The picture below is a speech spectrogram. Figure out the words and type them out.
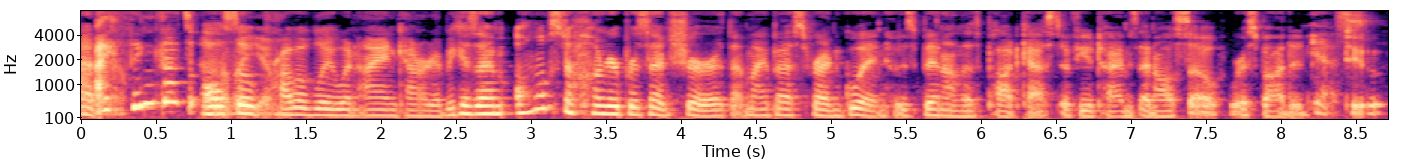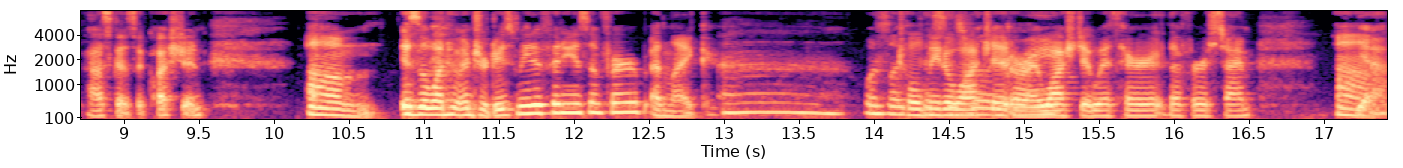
I, I think that's I also probably when I encountered it because I'm almost 100% sure that my best friend Gwen, who's been on this podcast a few times and also responded Yes. to ask us a question, um, is the one who introduced me to Phineas and Ferb and like Ah, was like told me to watch really it or I watched it with her the first time. Um, Yeah.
